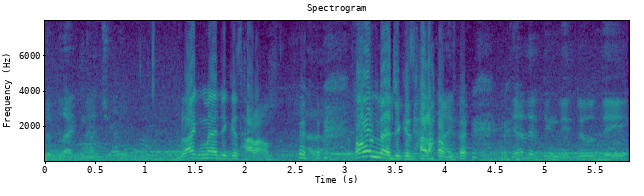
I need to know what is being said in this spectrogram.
the black magic. Black magic is haram. All magic is haram. the other thing they do, they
